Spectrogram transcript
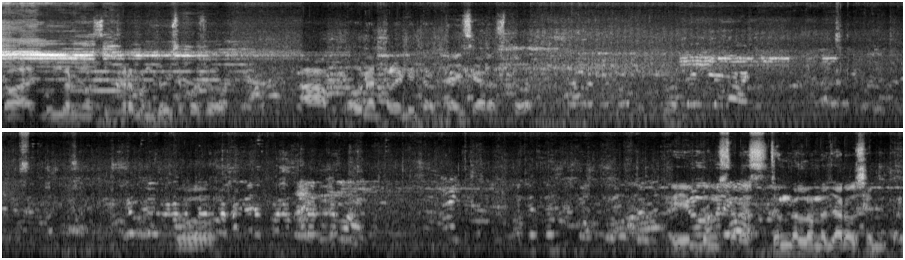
તો આ ડુંગરનો શિખર પણ જોઈ શકો છો. આ ભવના તળેટી તરફ જાય છે આ રસ્તો. તો એકદમ સરસ જંગલનો નજારો છે મિત્રો.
